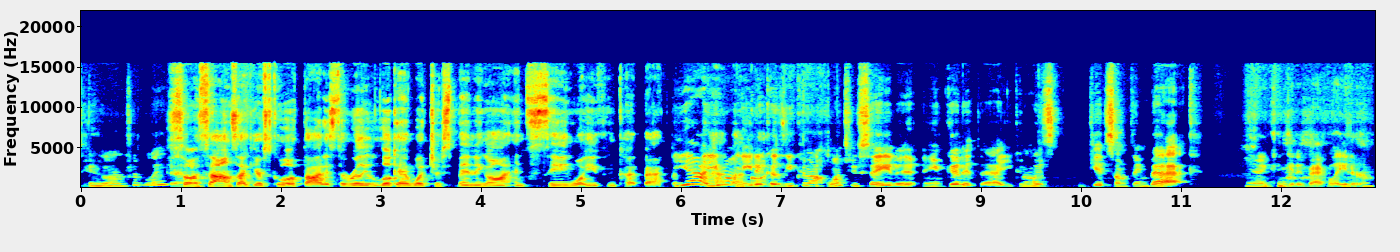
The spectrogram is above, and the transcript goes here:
You can go on a trip later. So it sounds like your school of thought is to really look at what you're spending on and seeing what you can cut back. yeah, you don't need it because you can once you save it and you're good at that, you can always get something back. You know, you can get it back later.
